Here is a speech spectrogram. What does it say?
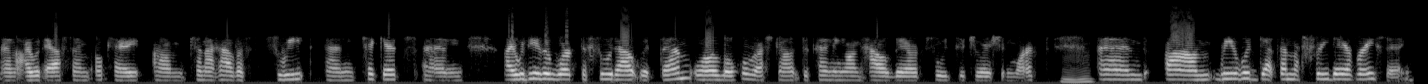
and I would ask them, okay, um, can I have a suite and tickets? And I would either work the food out with them or a local restaurant, depending on how their food situation worked. And um, we would get them a free day of racing,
